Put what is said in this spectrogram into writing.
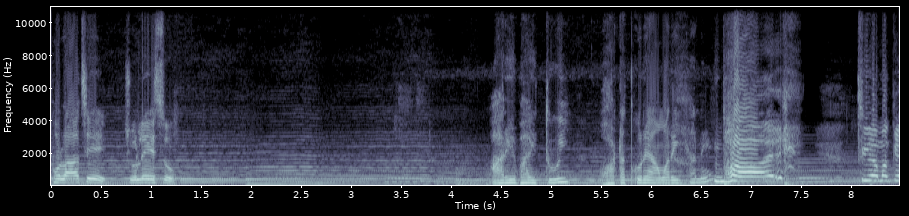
খোলা আছে চলে এসো। আরে ভাই তুই হঠাৎ করে আমার এইখানে? ভাই তুই আমাকে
